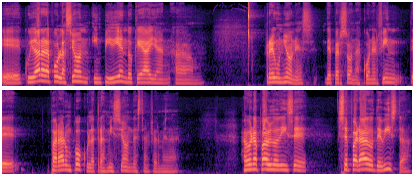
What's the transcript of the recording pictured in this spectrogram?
eh, cuidar a la población impidiendo que hayan reuniones de personas con el fin de parar un poco la transmisión de esta enfermedad. Ahora Pablo dice, separados de vista,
